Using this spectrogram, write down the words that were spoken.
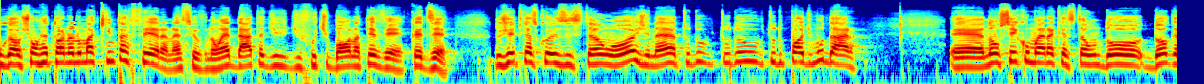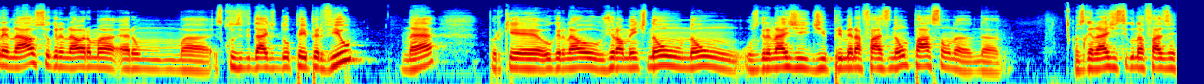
o Gauchão retorna numa quinta-feira, né, Silvio? Não é data de, de futebol na TV. Quer dizer, do jeito que as coisas estão hoje, né, tudo, tudo, tudo pode mudar. É, não sei como era a questão do, do Grenal, se o Grenal era uma, era uma exclusividade do pay-per-view, né? Porque o Grenal geralmente não. não os Grenais de, de primeira fase não passam na, na. os Grenais de segunda fase,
